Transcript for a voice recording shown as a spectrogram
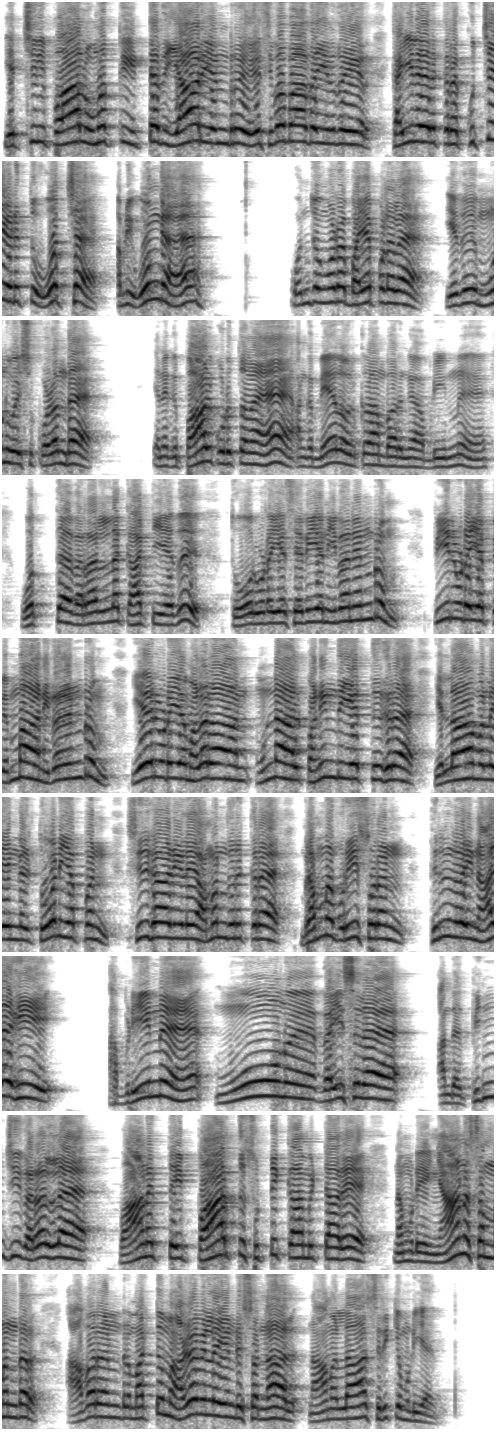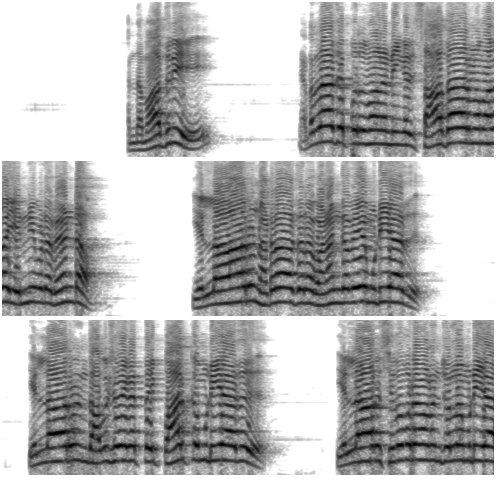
எச்சில் பால் உமக்கு இட்டது யார் என்று சிவபாத இருதயர் கையில இருக்கிற குச்சை எடுத்து ஓச்ச. அப்படி ஓங்க. கொஞ்சம் கூட பயப்படல. எது? மூணு வயசு குழந்தை. எனக்கு பால் கொடுத்தவன் அங்க மேல இருக்கிறான் பாருங்க அப்படின்னு ஒத்த விரல்ல காட்டியது. தோருடைய செவியன் இவன் என்றும் பீருடைய பெம்மான் இவன் என்றும் ஏருடைய மலரான் முன்னால் பணிந்து ஏத்துகிற எல்லாம் வல்ல எங்கள் தோணியப்பன் சிறுகாடியிலே அமர்ந்திருக்கிற பிரம்மபுரீஸ்வரன் திருநிலை நாயகி அப்படின்னு மூணு வயசுல அந்த பிஞ்சு விரல்ல வானத்தை பார்த்து சுட்டி காமிட்டாரே நம்முடைய ஞான சம்பந்தர். அவர் என்று மட்டும் அழவில்லை என்று சொன்னால் நாமெல்லாம் சிரிக்க முடியாது. அந்த மாதிரி நடராஜ பெருமானை நீங்கள் சாதாரணமாக எண்ணிவிட வேண்டாம். எல்லாரும் நடராஜரை வணங்கவே முடியாது. எல்லாரும் இந்த அபிஷேகத்தை பார்க்க முடியாது. எல்லாரும் சிவபுராணம் சொல்ல முடியாது.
